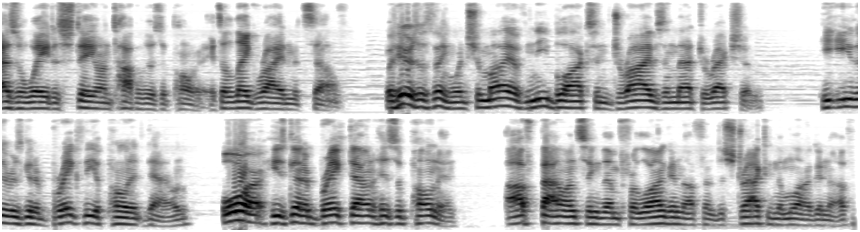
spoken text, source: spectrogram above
as a way to stay on top of his opponent. It's a leg ride in itself. But here's the thing, when Chimaev knee blocks and drives in that direction, he either is going to break the opponent down, or he's going to break down his opponent, off balancing them for long enough and distracting them long enough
